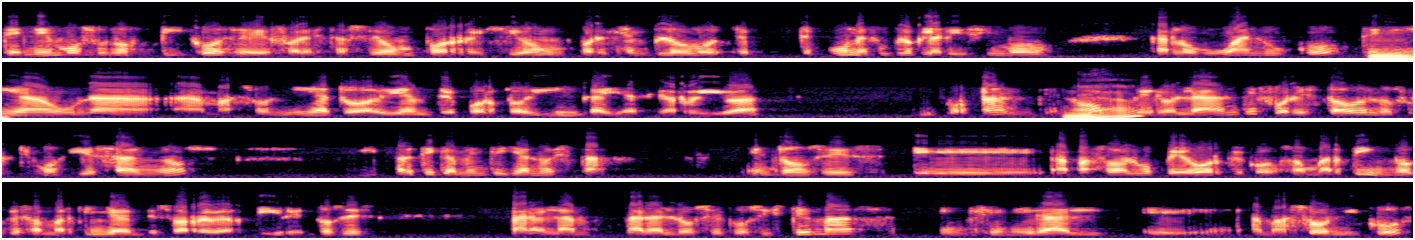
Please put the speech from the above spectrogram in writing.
tenemos unos picos de deforestación por región. Por ejemplo, te, pongo un ejemplo clarísimo. Carlos Huánuco mm. tenía una Amazonía todavía entre Puerto Inca y hacia arriba, importante, ¿no? Pero la han deforestado en los últimos 10 años prácticamente ya no está. Entonces, eh, ha pasado algo peor que con San Martín, ¿no? Que San Martín ya empezó a revertir. Entonces, para, la, para los ecosistemas en general eh, amazónicos,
